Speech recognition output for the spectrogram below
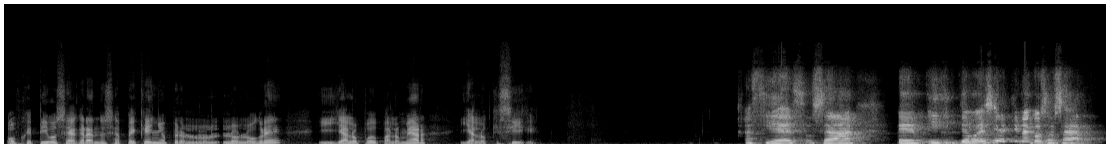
objetivo, sea grande o sea pequeño, pero lo, logré y ya lo puedo palomear y a lo que sigue. Así es, o sea, em, y, te voy a decir aquí una cosa, o sea,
